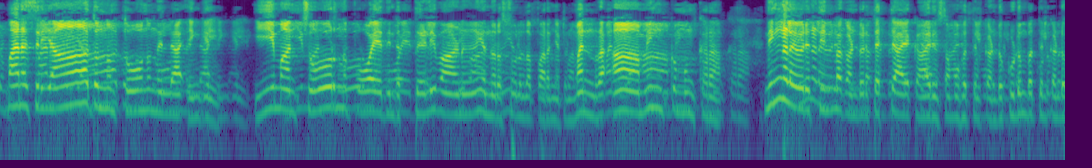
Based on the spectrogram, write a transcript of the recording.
മനസ്സിൽ യാതൊന്നും തോന്നുന്നില്ല എങ്കിൽ ഈമാൻ ചോർന്നു പോയതിന്റെ തെളിവാണ് എന്ന് റസൂലുള്ള പറഞ്ഞിട്ടുണ്ട്. മൻ മുൻകറ. നിങ്ങളെ ഒരു തിന്മ കണ്ടു ഒരു തെറ്റായ കാര്യം സമൂഹത്തിൽ കണ്ടു കുടുംബത്തിൽ കണ്ടു.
